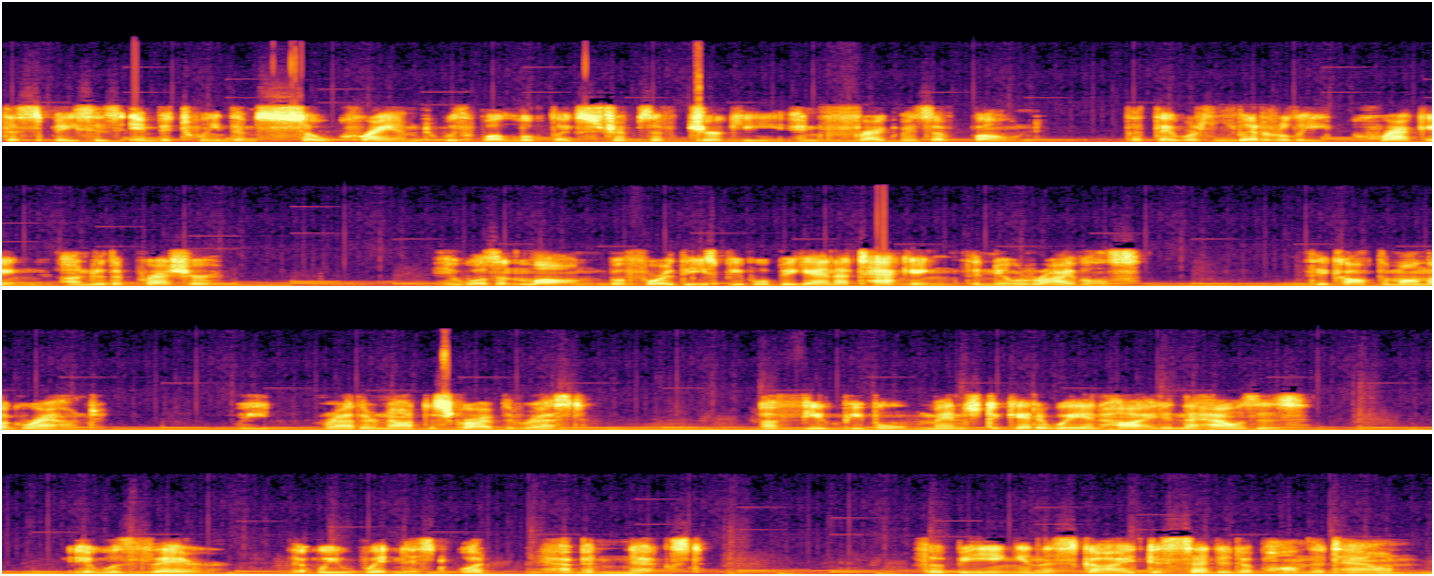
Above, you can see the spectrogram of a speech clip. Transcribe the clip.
the spaces in between them so crammed with what looked like strips of jerky and fragments of bone that they were literally cracking under the pressure. It wasn't long before these people began attacking the new arrivals. They caught them on the ground. We'd rather not describe the rest. A few people managed to get away and hide in the houses. It was there that we witnessed what happened next. The being in the sky descended upon the town.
